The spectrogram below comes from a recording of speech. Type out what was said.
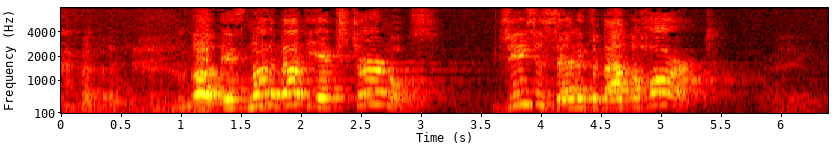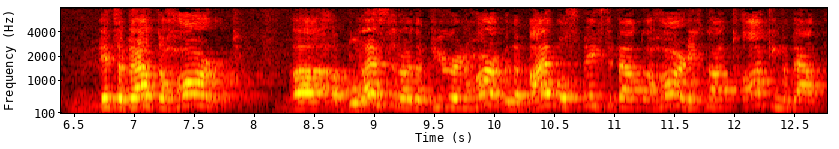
uh, it's not about the externals. Jesus said it's about the heart. It's about the heart. Uh, blessed are the pure in heart. When the Bible speaks about the heart, He's not talking about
